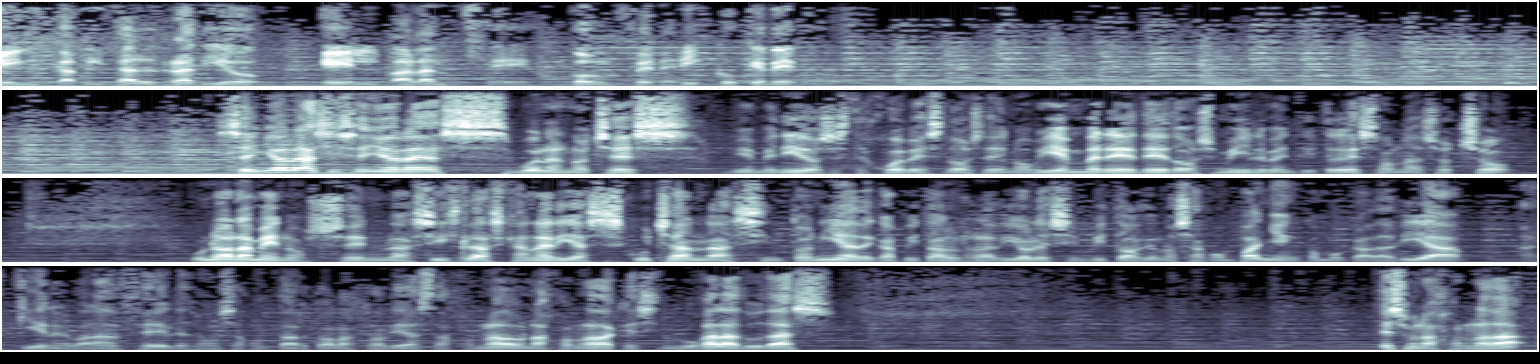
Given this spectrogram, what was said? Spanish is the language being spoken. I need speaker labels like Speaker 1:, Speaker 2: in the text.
Speaker 1: En Capital Radio, El Balance, con Federico Quevedo.
Speaker 2: Señoras y señores, buenas noches. Bienvenidos este jueves 2 de noviembre de 2023. Son las 8. Una hora menos en las Islas Canarias. Escuchan la sintonía de Capital Radio. Les invito a que nos acompañen como cada día aquí en el balance. Les vamos a contar toda la actualidad de esta jornada. Una jornada que sin lugar a dudas es una jornada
